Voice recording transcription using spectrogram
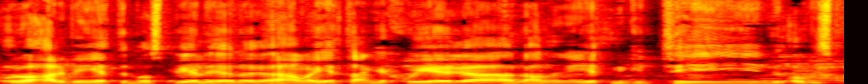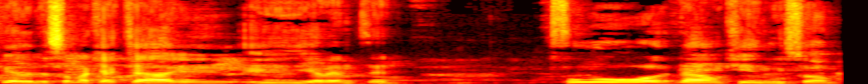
Och då hade vi en jättebra spelledare, han var jätteengagerad, han hade jättemycket tid och vi spelade samma karaktärer i, jag vet inte, två år däromkring liksom.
